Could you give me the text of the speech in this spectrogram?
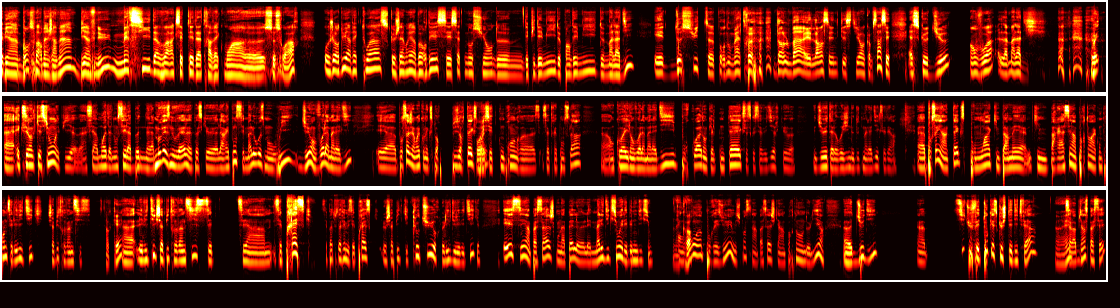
Eh bien, bonsoir Benjamin, bienvenue. Merci d'avoir accepté d'être avec moi euh, ce soir. Aujourd'hui, avec toi, ce que j'aimerais aborder, c'est cette notion d'épidémie, de, pandémie, de maladie. Et de suite, pour nous mettre dans le bain et lancer une question comme ça, c'est est-ce que Dieu envoie la maladie? Oui, euh, excellente question. Et puis, euh, c'est à moi d'annoncer la, bonne, la mauvaise nouvelle, parce que la réponse est malheureusement oui, Dieu envoie la maladie. Et euh, pour ça, j'aimerais qu'on explore plusieurs textes pour essayer de comprendre euh, cette réponse-là. Euh, en quoi il envoie la maladie, pourquoi, dans quel contexte, est-ce que ça veut dire que Dieu est à l'origine de toute maladie, etc. pour ça, il y a un texte pour moi qui me, permet, qui me paraît assez important à comprendre, c'est Lévitique, chapitre 26. Lévitique, chapitre 26, c'est presque, c'est pas tout à fait, mais c'est presque le chapitre qui clôture le livre du Lévitique. Et c'est un passage qu'on appelle les malédictions et les bénédictions. En gros, hein, pour résumer, mais je pense que c'est un passage qui est important de lire, euh, Dieu dit, euh, si tu fais tout ce que je t'ai dit de faire, ça va bien se passer.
